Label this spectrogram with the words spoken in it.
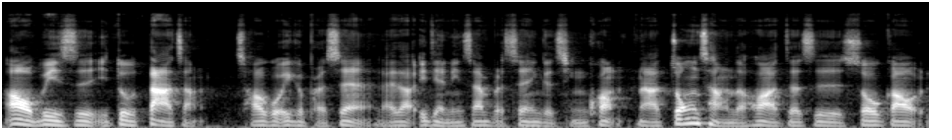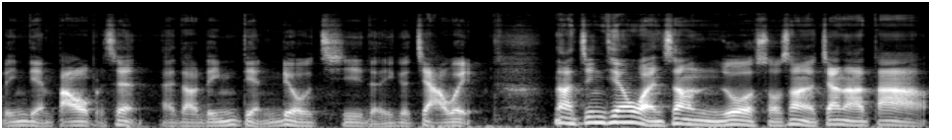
澳币是一度大涨超过一个 percent，来到一点零三 percent 一个情况。那中场的话则是收高零点八五 percent，来到零点六七的一个价位。那今天晚上如果手上有加拿大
